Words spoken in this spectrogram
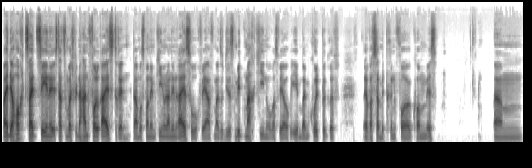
bei der Hochzeitsszene ist da zum Beispiel eine Handvoll Reis drin. Da muss man im Kino dann den Reis hochwerfen. Also dieses Mitmachkino, was wir ja auch eben beim Kultbegriff, äh, was da mit drin vorgekommen ist. Ähm,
